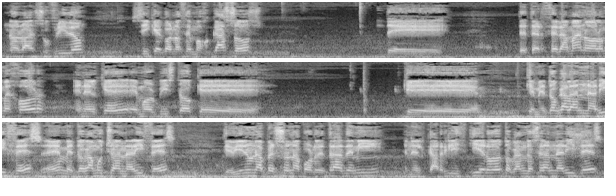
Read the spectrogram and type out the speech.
no lo han sufrido. Sí que conocemos casos de, de tercera mano a lo mejor, en el que hemos visto que, que, que me toca las narices, ¿eh? me toca mucho las narices, que viene una persona por detrás de mí, en el carril izquierdo, tocándose las narices,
